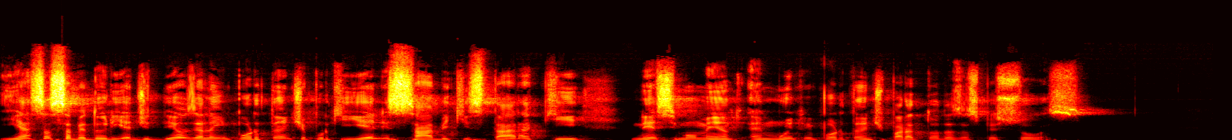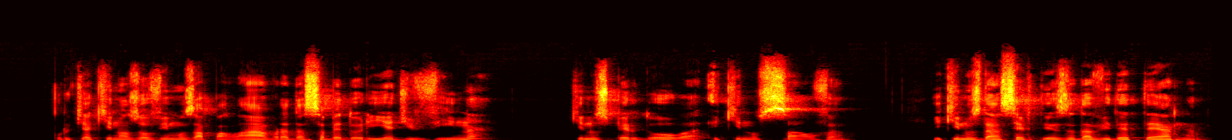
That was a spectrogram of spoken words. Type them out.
E essa sabedoria de Deus ela é importante porque Ele sabe que estar aqui nesse momento é muito importante para todas as pessoas. Porque aqui nós ouvimos a palavra da sabedoria divina que nos perdoa e que nos salva e que nos dá a certeza da vida eterna.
